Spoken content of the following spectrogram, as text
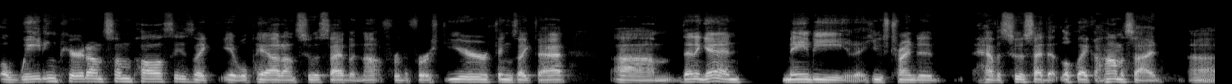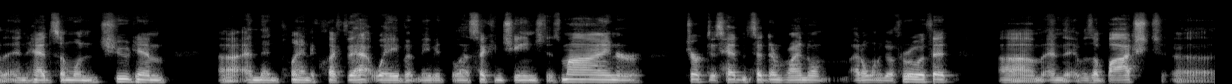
a waiting period on some policies like it will pay out on suicide but not for the first year things like that um, then again maybe that he was trying to have a suicide that looked like a homicide uh, and had someone shoot him uh, and then plan to collect that way. But maybe at the last second changed his mind or jerked his head and said, "Never mind, don't I don't want to go through with it." Um, and it was a botched uh,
